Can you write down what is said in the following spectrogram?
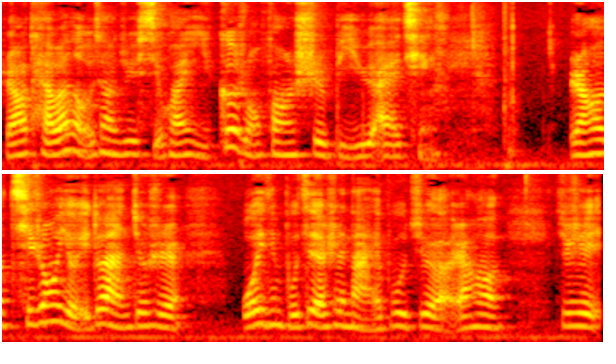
然后台湾的偶像剧喜欢以各种方式比喻爱情，然后其中有一段就是我已经不记得是哪一部剧了，然后就是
